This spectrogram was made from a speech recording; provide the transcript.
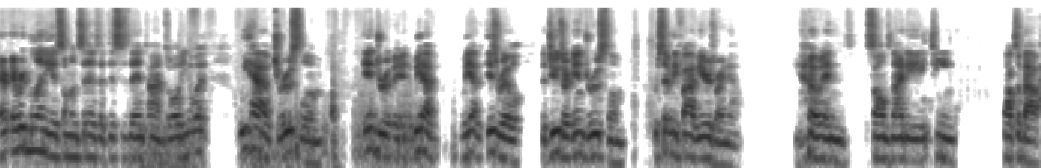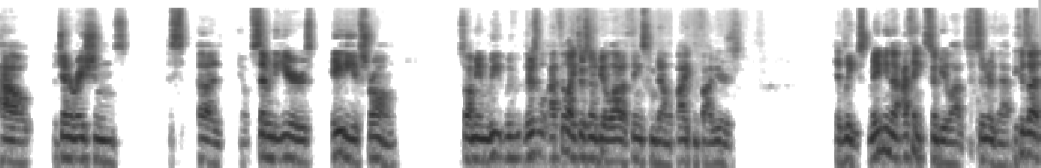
every millennia someone says that this is the end times." Well, you know what? We have Jerusalem in we have we have Israel. The Jews are in Jerusalem for seventy five years right now. You know, and Psalms ninety eighteen talks about how the generations, uh, you know, seventy years, eighty if strong so I mean, we, we there's I feel like there's going to be a lot of things coming down the pike in five years, at least. Maybe not. I think it's going to be a lot sooner than that because I,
